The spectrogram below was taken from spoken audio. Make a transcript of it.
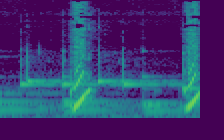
Woo!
